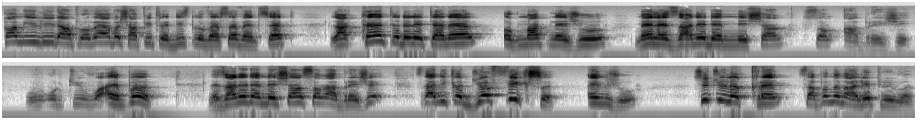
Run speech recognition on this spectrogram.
Comme il dit dans Proverbe chapitre 10, le verset 27, la crainte de l'Éternel augmente les jours, mais les années des méchants sont abrégées. Tu vois un peu, les années des méchants sont abrégées, c'est-à-dire que Dieu fixe un jour. Si tu le crains, ça peut même aller plus loin.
